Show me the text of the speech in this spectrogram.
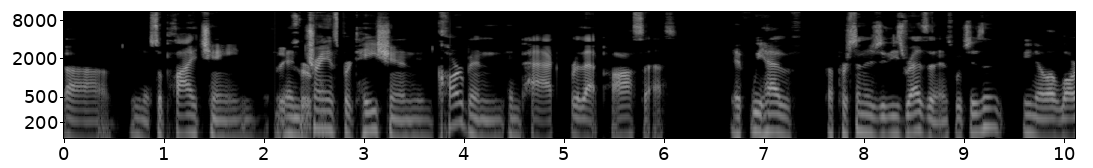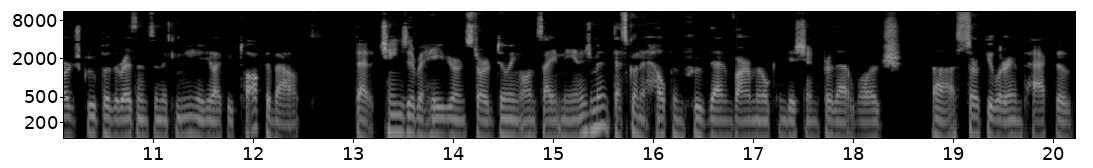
uh, you know, supply chain Big and circle. transportation and carbon impact for that process. If we have a percentage of these residents, which isn't, you know, a large group of the residents in the community like we've talked about, that change their behavior and start doing on-site management, that's going to help improve that environmental condition for that large uh, circular impact of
